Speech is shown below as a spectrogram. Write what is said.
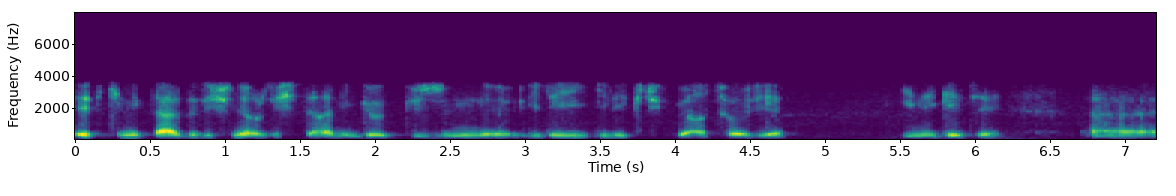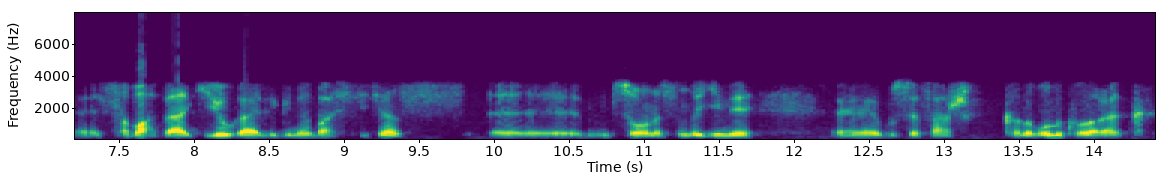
etkinliklerde düşünüyoruz işte hani gökyüzünü ile ilgili küçük bir atölye yine gece sabah belki yoga ile güne başlayacağız sonrasında yine bu sefer kalabalık olarak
